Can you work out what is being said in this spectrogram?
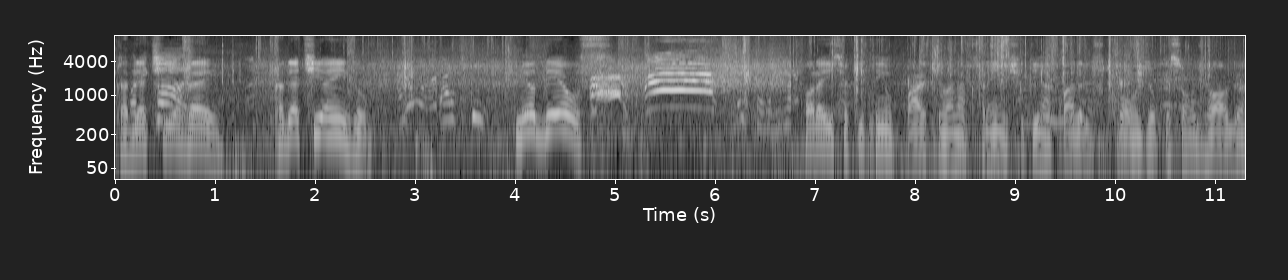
Cadê a tia, velho? Cadê a tia, Enzo? Meu Deus! Fora isso aqui tem o parque lá na frente, tem a quadra de futebol onde o pessoal joga.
